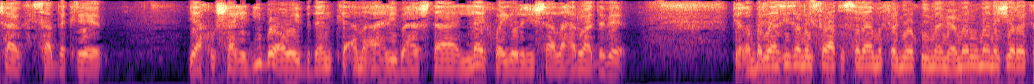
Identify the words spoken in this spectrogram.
چاک حساب دەکرێت یاخو شاهدی بۆ ئەوەی بدەن کە ئەمە ئاهلی بەهشتا لای خۆی گەورەژ انشاءله هەروە دەبێت پیغمبر عزيز عليه الصلاة والسلام فرميوك إمام عمر وما نجرت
